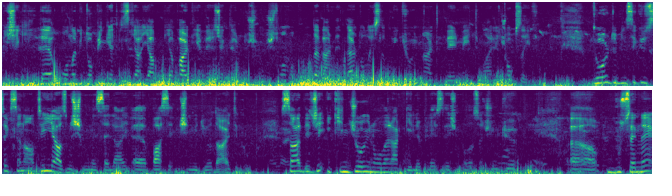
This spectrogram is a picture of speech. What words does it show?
bir şekilde ona bir doping etkisi ya- yap- yapar diye vereceklerini düşünmüştüm ama bunu da vermediler. Dolayısıyla bu iki oyunun artık verilme ihtimali çok zayıf. Doğru 1886'yı yazmışım mesela e, bahsetmişim videoda artık sadece ikinci oyun olarak gelir PlayStation Plus'a çünkü e, bu sene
